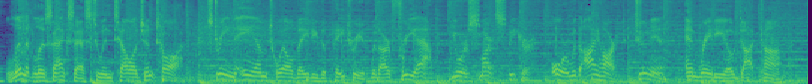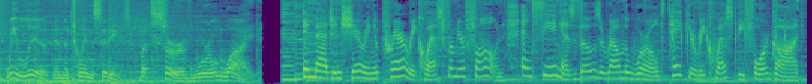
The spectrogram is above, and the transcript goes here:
Limitless access to intelligent talk. Stream AM 1280 The Patriot with our free app, your smart speaker, or with iHeart, TuneIn, and radio.com. We live in the Twin Cities, but serve worldwide. Imagine sharing a prayer request from your phone and seeing as those around the world take your request before God.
